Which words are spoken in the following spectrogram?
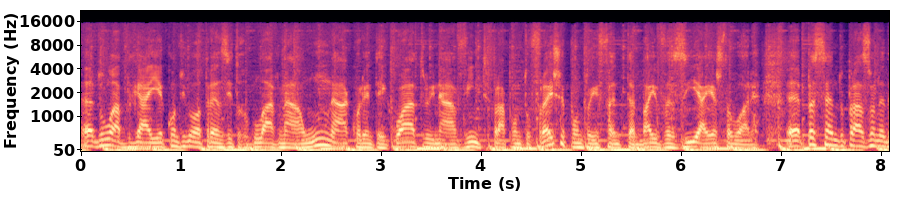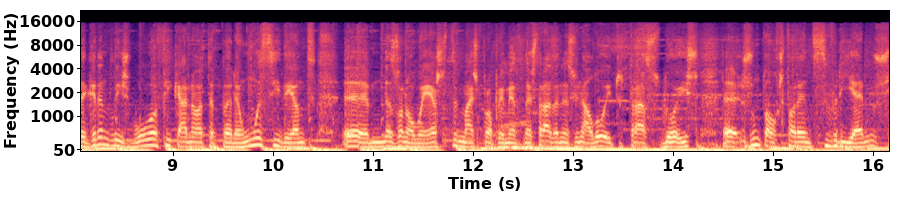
Eh, Do lado de Gaia continua o trânsito regular na A1, na A44 e na A20 para a Ponto Freixo, Ponto Infante também vazia a esta hora. Eh, Passando para a zona da Grande Lisboa, fica a nota para um acidente eh, na zona oeste, mais propriamente na Estrada Nacional 8-2, eh, junto ao restaurante Severianos,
